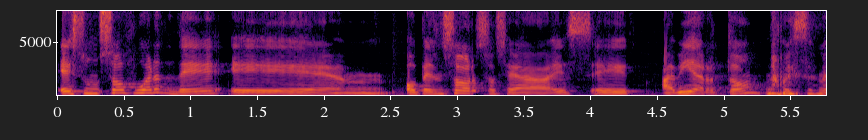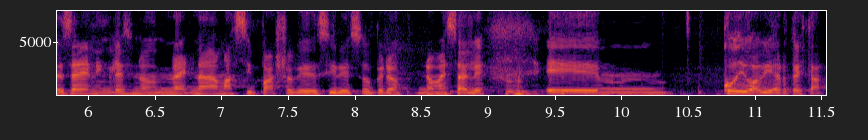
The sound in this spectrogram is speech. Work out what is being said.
Es un software de eh, open source, o sea, es eh, abierto. No me, sale en inglés, no, nada más cipayo que decir eso, pero no me sale. Eh, código abierto, está.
